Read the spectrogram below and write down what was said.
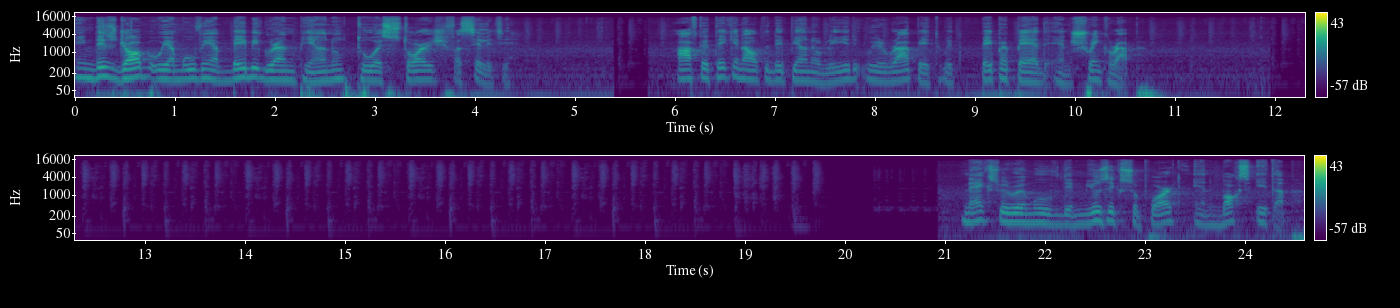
In this job, we are moving a baby grand piano to a storage facility. After taking out the piano lid, we wrap it with paper pad and shrink wrap. Next, we remove the music support and box it up.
